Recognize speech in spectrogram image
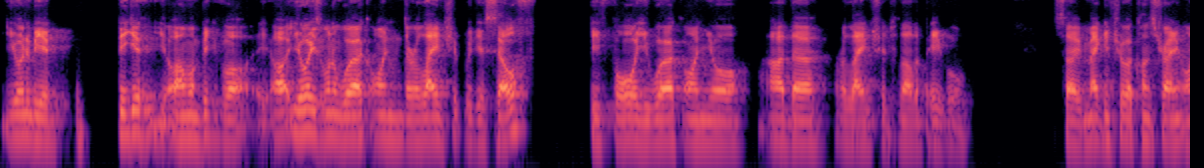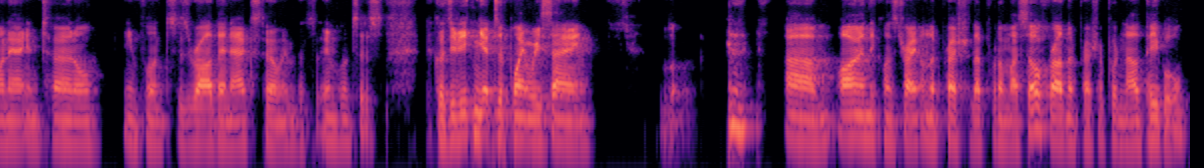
you want to be a bigger. I'm a big. Uh, you always want to work on the relationship with yourself before you work on your other relationships with other people. So making sure we're concentrating on our internal influences rather than external influences. Because if you can get to the point where you're saying, look, um, I only concentrate on the pressure that I put on myself rather than pressure I put on other people,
